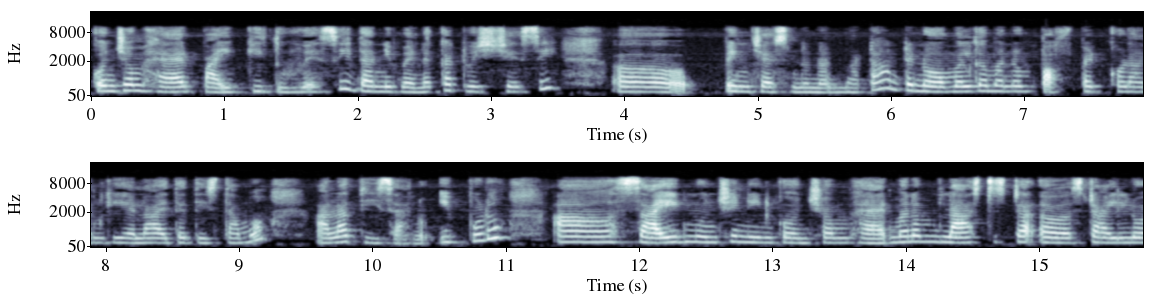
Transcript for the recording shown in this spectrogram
కొంచెం హెయిర్ పైకి దువ్వేసి దాన్ని వెనక ట్విస్ట్ చేసి పిన్ చేస్తున్నాను అనమాట అంటే నార్మల్గా మనం పఫ్ పెట్టుకోవడానికి ఎలా అయితే తీస్తామో అలా తీసాను. ఇప్పుడు ఆ సైడ్ నుంచి నేను కొంచెం హెయిర్ మనం లాస్ట్ స్టా స్టైల్లో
